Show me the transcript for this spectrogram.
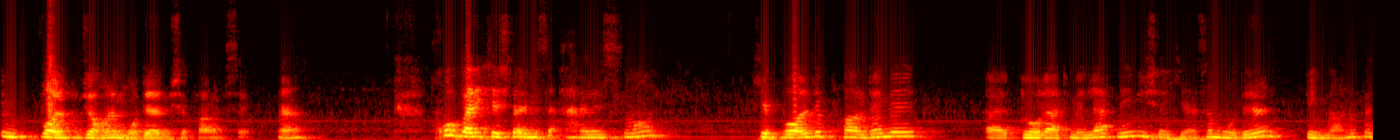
این جهان مدرن میشه فرانسه خب ولی کشوری مثل عربستان که وارد پارادایم دولت ملت نمیشه که اصلا مدرن این معنی پس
